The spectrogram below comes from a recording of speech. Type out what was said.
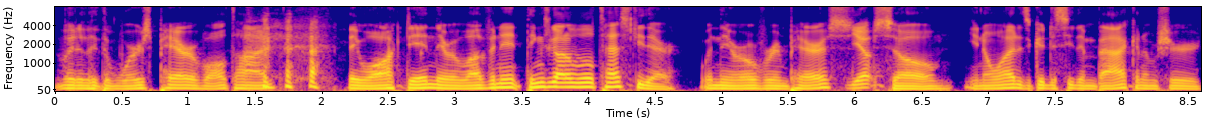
literally the worst pair of all time. they walked in, they were loving it. Things got a little testy there when they were over in Paris. Yep. So, you know what? It's good to see them back, and I'm sure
